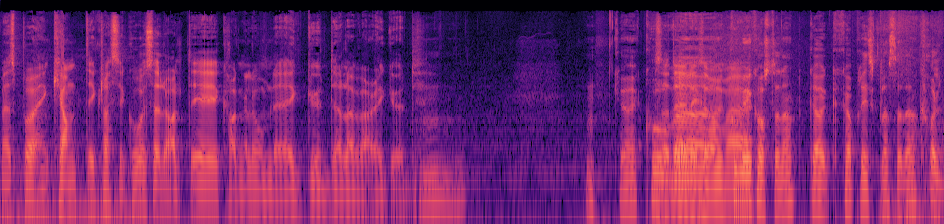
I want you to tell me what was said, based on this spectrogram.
Mens på en Chianti Classico så er det alltid krangel om det er good eller very good. Mm. Mm, ok. Hvor, Så det er liksom, eh, hvor mye eh, koster den? Hva, hva prisklasse er det? Col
